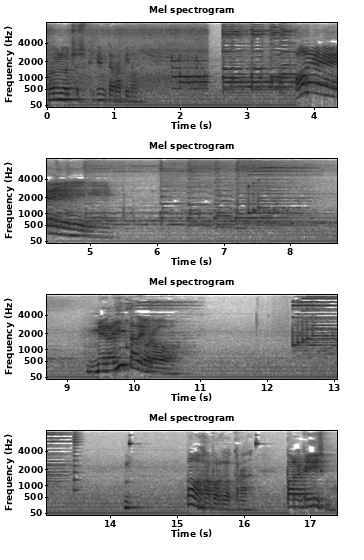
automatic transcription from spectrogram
No lo he hecho suficiente rápido. Medallita de oro. Vamos a por otra. Paracaidismo.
